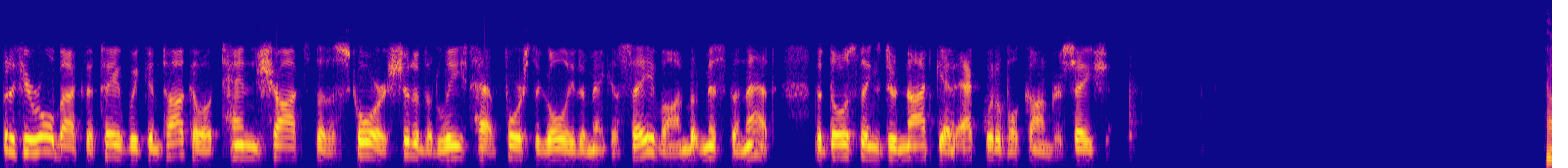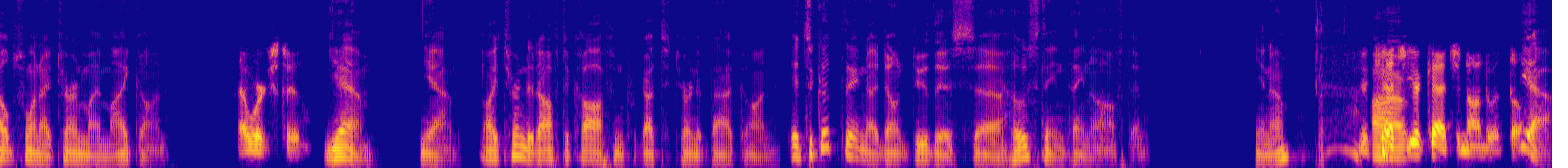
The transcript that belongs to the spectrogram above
But if you roll back the tape, we can talk about 10 shots that a scorer should have at least have forced the goalie to make a save on, but missed the net. But those things do not get equitable conversation. Helps when I turn my mic on. That works too. Yeah, yeah. I turned it off to cough and forgot to turn it back on. It's a good thing I don't do this uh, hosting thing often. You know, You're, catch, Uh, you're catching on to it, though. Yeah,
